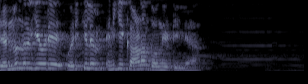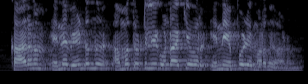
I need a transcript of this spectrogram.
ജന്മം നൽകിയവരെ ഒരിക്കലും എനിക്ക് കാണാൻ തോന്നിയിട്ടില്ല. കാരണം എന്നെ വേണ്ടെന്ന് അമ്മത്തൊട്ടിലിൽ കൊണ്ടാക്കിയവർ എന്നെ എപ്പോഴേ മറന്നു കാണും.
